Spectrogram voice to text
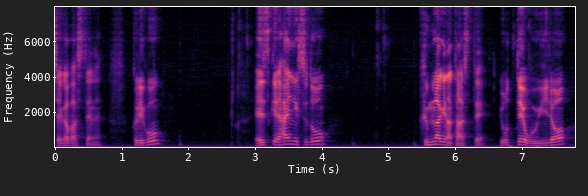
제가 봤을 때는. 그리고 SK 하이닉스도 급락이 나타났을 때 요때 오히려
